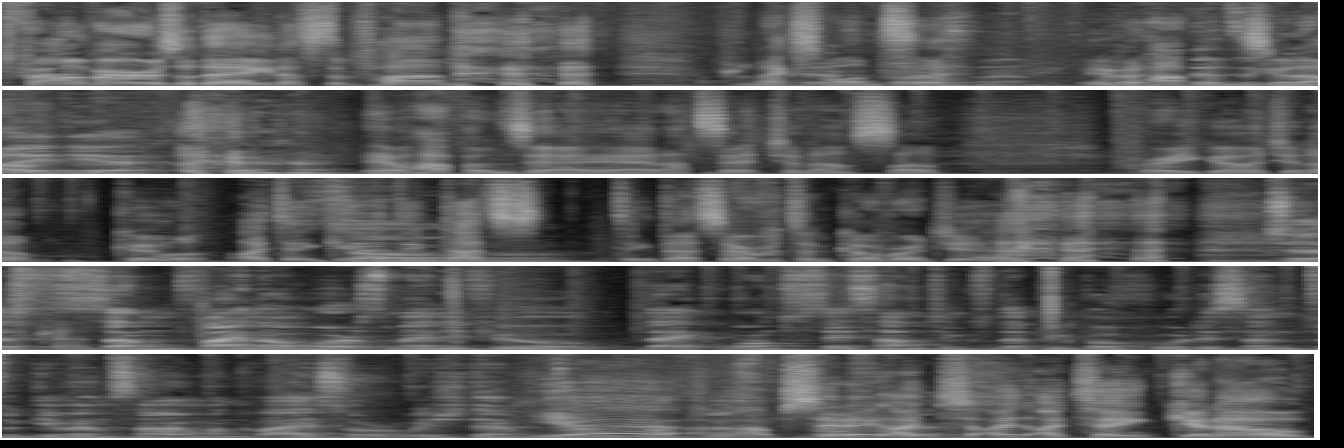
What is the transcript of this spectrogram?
12 hours a day. That's the plan for the next Yeah, month. course, if it happens, that's a you good know. idea. if it happens, yeah, yeah, that's it, you know. So very good. You know, cool. I think yeah, I think that's I think that's everything covered. Yeah. Just some final words, man. If you like want to say something to the people who listen, to give them some advice or wish them. Yeah, just absolutely. I, for t- it. I, I think you know,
